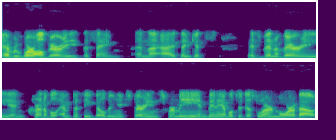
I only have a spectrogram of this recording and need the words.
every we're all very the same, and I, I think it's it's been a very incredible empathy building experience for me, and being able to just learn more about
